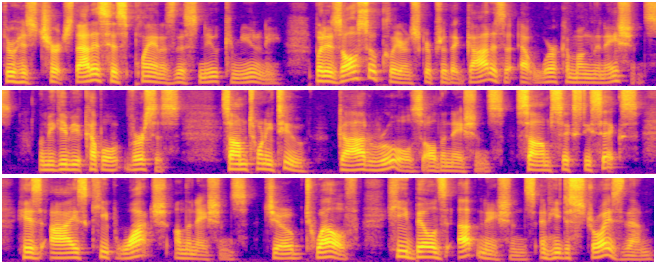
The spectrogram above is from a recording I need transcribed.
through his church. That is his plan, as this new community. But it is also clear in Scripture that God is at work among the nations. Let me give you a couple verses. Psalm 22, God rules all the nations. Psalm 66, his eyes keep watch on the nations. Job 12, he builds up nations and he destroys them.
